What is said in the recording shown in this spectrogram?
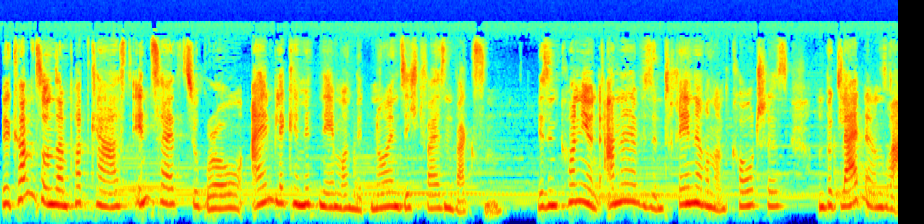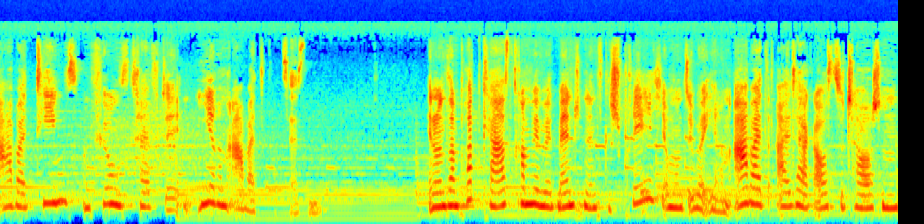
Willkommen zu unserem Podcast Insights to Grow, Einblicke mitnehmen und mit neuen Sichtweisen wachsen. Wir sind Conny und Anne, wir sind Trainerinnen und Coaches und begleiten in unserer Arbeit Teams und Führungskräfte in ihren Arbeitsprozessen. In unserem Podcast kommen wir mit Menschen ins Gespräch, um uns über ihren Arbeitsalltag auszutauschen,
